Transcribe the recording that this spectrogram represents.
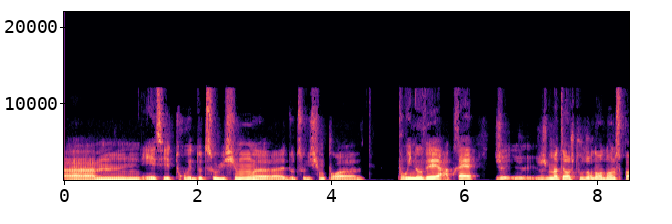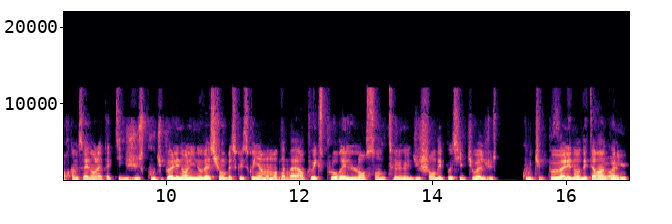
euh, et essayer de trouver d'autres solutions, euh, d'autres solutions pour euh, pour innover. Après, je, je, m'interroge toujours dans, dans, le sport comme ça et dans la tactique jusqu'où tu peux aller dans l'innovation? Parce que est-ce qu'il y a un moment t'as pas un peu exploré l'ensemble du champ des possibles, tu vois, jusqu'où tu peux aller dans des terrains inconnus?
